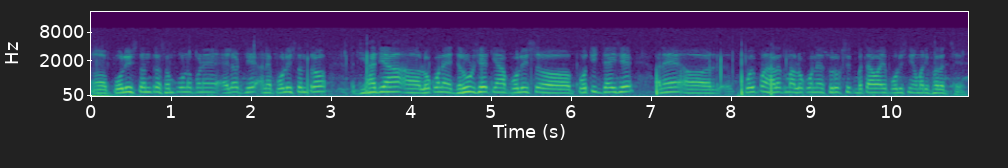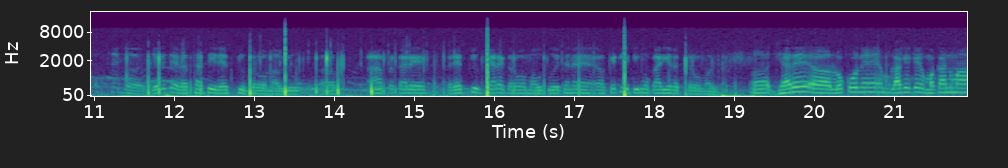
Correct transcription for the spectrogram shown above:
પોલીસ તંત્ર સંપૂર્ણપણે એલર્ટ છે અને પોલીસ તંત્ર જ્યાં જ્યાં લોકોને જરૂર છે ત્યાં પોલીસ પહોંચી જ જાય છે અને કોઈપણ કોઈ પણ હાલતમાં લોકોને સુરક્ષિત બચાવવા એ પોલીસની અમારી ફરજ છે. જે રીતે રસ્તાથી રેસ્ક્યુ કરવામાં આવ્યું આ પ્રકારે રેસ્ક્યુ ક્યારે કરવામાં આવતું હોય છે અને કેટલી ટીમો કાર્યરત કરવામાં આવી છે? જ્યારે લોકોને એમ લાગે કે મકાનમાં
